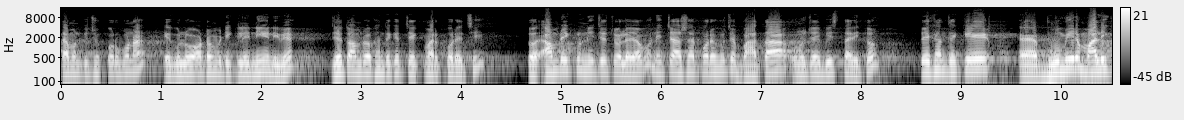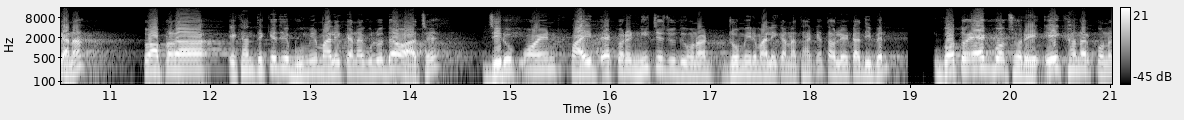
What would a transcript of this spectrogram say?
তেমন কিছু করব না। এগুলো অটোমেটিকলি নিয়ে নিবে। যেহেতু আমরা ওখান থেকে চেক মার্ক করেছি। তো আমরা একটু নিচে চলে যাব। নিচে আসার পরে হচ্ছে ভাতা অনুযায়ী বিস্তারিত। তো এখান থেকে ভূমির মালিকানা। তো আপনারা এখান থেকে যে ভূমির মালিকানাগুলো দেওয়া আছে জিরো পয়েন্ট ফাইভ একরের নিচে যদি ওনার জমির মালিকানা থাকে, তাহলে এটা দিবেন। গত এক বছরে এই খানার কোনো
